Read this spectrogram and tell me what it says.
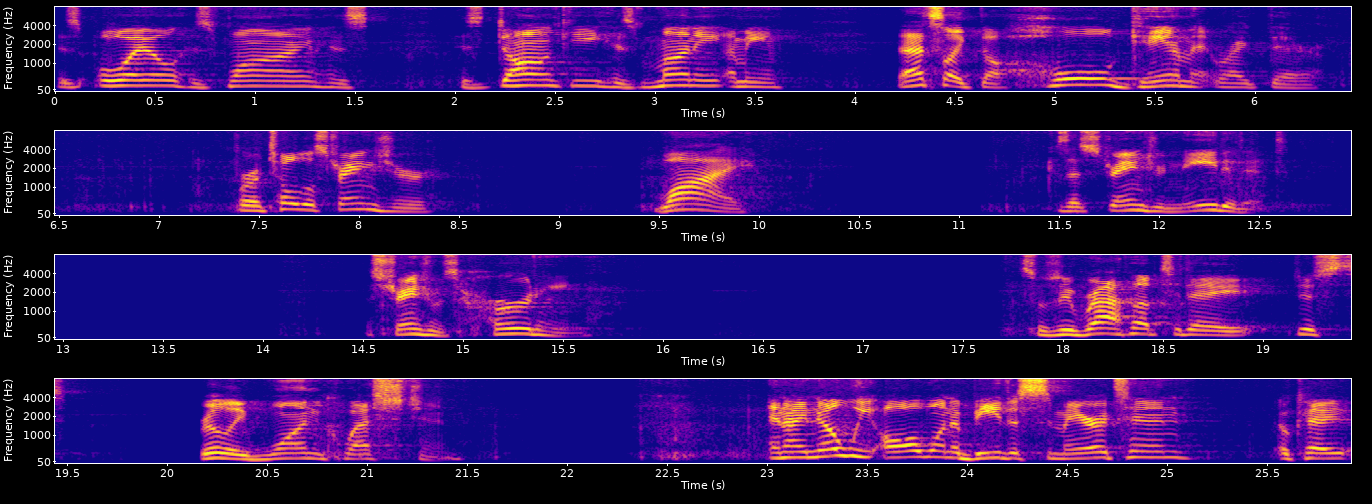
his oil, his wine, his, his donkey, his money. I mean, that's like the whole gamut right there for a total stranger. Why? Because that stranger needed it. The stranger was hurting. So, as we wrap up today, just really one question. And I know we all want to be the Samaritan, okay?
